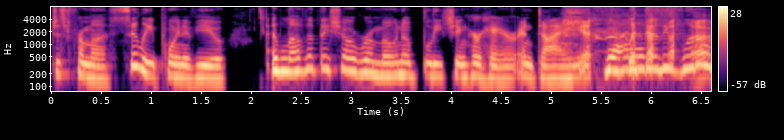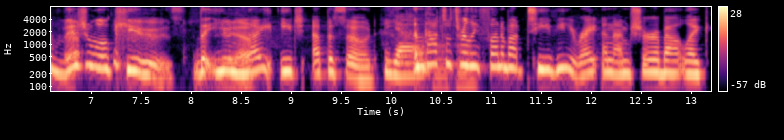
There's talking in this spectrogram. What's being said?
just from a silly point of view, I love that they show Ramona bleaching her hair and dyeing it. Like there are these little visual cues that unite each episode. Yeah. And that's what's really fun about TV, right? And I'm sure about like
